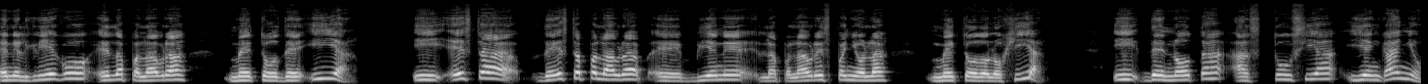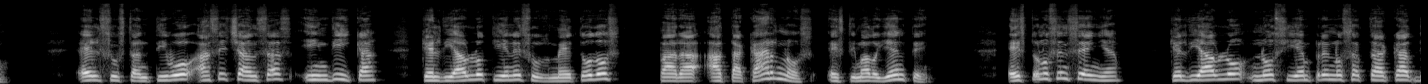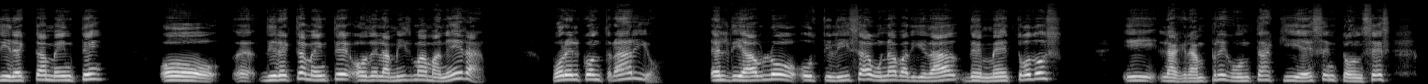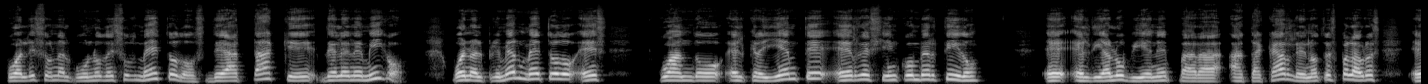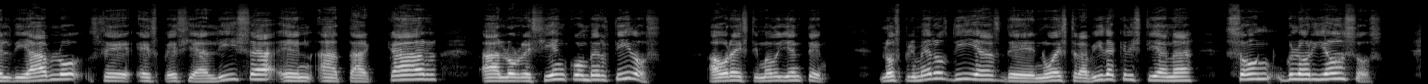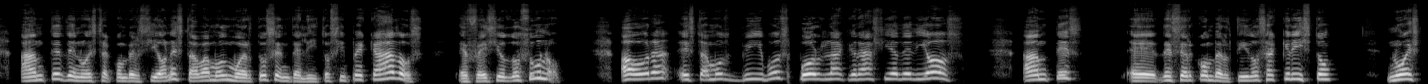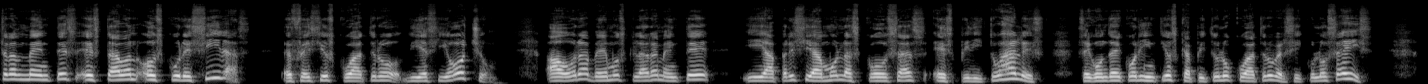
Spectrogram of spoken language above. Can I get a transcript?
en el griego es la palabra metodeía. Y esta, de esta palabra eh, viene la palabra española metodología y denota astucia y engaño. El sustantivo acechanzas indica que el diablo tiene sus métodos para atacarnos, estimado oyente. Esto nos enseña que el diablo no siempre nos ataca directamente o eh, directamente o de la misma manera. Por el contrario, el diablo utiliza una variedad de métodos y la gran pregunta aquí es entonces, ¿cuáles son algunos de sus métodos de ataque del enemigo? Bueno, el primer método es cuando el creyente es recién convertido, eh, el diablo viene para atacarle. En otras palabras, el diablo se especializa en atacar a los recién convertidos. Ahora, estimado oyente, los primeros días de nuestra vida cristiana son gloriosos. Antes de nuestra conversión estábamos muertos en delitos y pecados. Efesios 2.1. Ahora estamos vivos por la gracia de Dios. Antes eh, de ser convertidos a Cristo, nuestras mentes estaban oscurecidas. Efesios 4, 18. Ahora vemos claramente y apreciamos las cosas espirituales. Segunda de Corintios capítulo 4 versículo 6.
